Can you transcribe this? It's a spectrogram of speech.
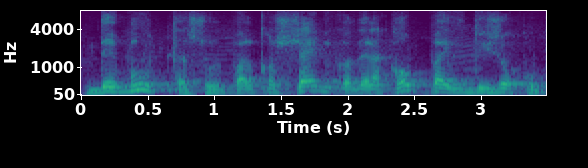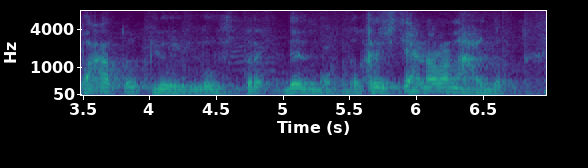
Debutta sul palcoscenico della Coppa il disoccupato più illustre del mondo, Cristiano Ronaldo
